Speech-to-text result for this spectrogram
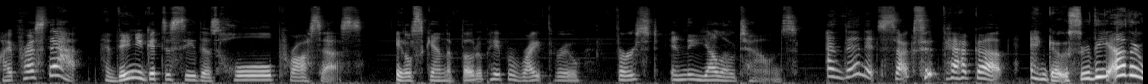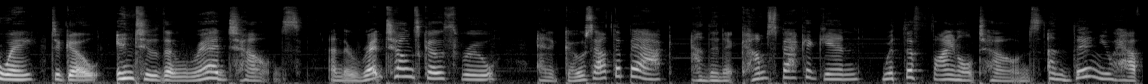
I pressed that, and then you get to see this whole process. It'll scan the photo paper right through, first in the yellow tones, and then it sucks it back up and goes through the other way to go into the red tones. And the red tones go through and it goes out the back and then it comes back again with the final tones. And then you have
